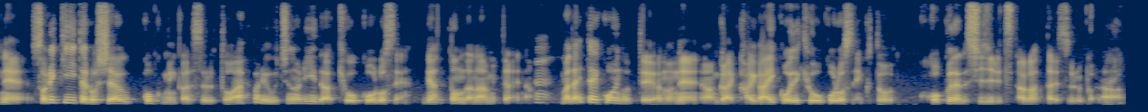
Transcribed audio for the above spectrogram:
ねそれ聞いたロシア国民からするとやっぱりうちのリーダー強硬路線やっとんだなみたいな、うん、まあ大体こういうのってあのね外外交で強硬路線行くと国内の支持率上がったりするから、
